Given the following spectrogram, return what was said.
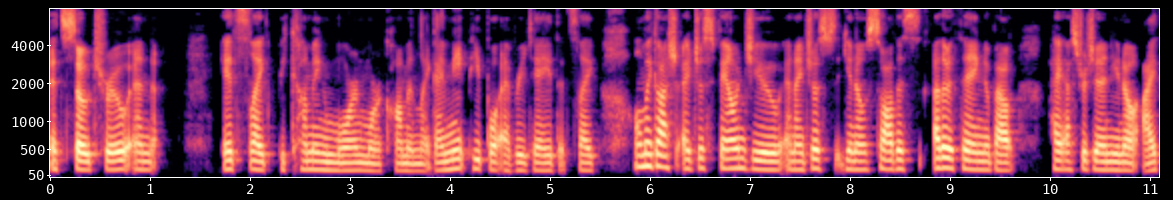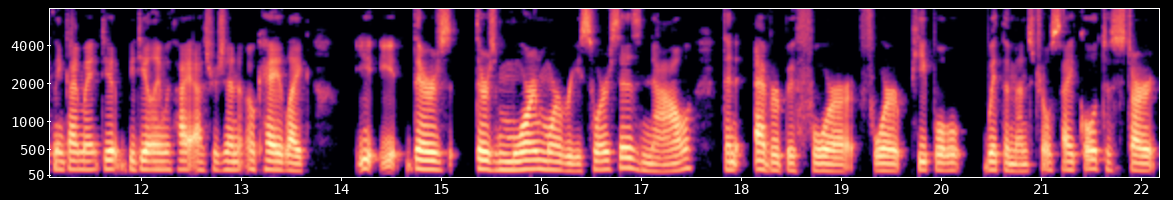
It's so true. And it's like becoming more and more common. Like I meet people every day that's like, oh my gosh, I just found you and I just, you know, saw this other thing about high estrogen. You know, I think I might de- be dealing with high estrogen. Okay, like y- y- there's there's more and more resources now than ever before for people with the menstrual cycle to start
